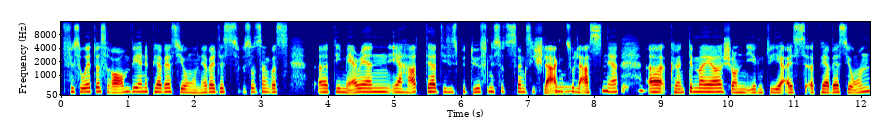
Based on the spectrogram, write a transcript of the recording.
für so etwas Raum wie eine Perversion, ja, weil das sozusagen was äh, die Marian ja hat, ja, dieses Bedürfnis sozusagen sich schlagen mhm. zu lassen, ja, mhm. äh, könnte man ja schon irgendwie als äh, Perversion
